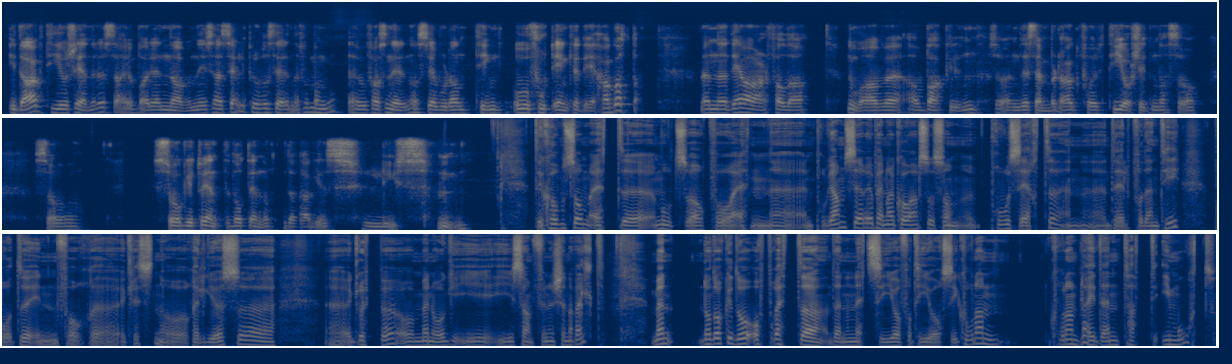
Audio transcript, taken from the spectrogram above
i dag, ti år senere, så er jo bare navnet i seg selv provoserende for mange. Det er jo fascinerende å se hvordan ting, og hvor fort egentlig det har gått. da. Men eh, det var i hvert fall da noe av, av bakgrunnen. Så en desemberdag for ti år siden da, så så, så guttogjente.no dagens lys. Mm. Det kom som et uh, motsvar på en, uh, en, programserie på NRK altså, som provoserte en del på den tid. Både innenfor uh, kristne og religiøse Eh, gruppe, men òg i, i, samfunnet generelt. Men når dere da oppretta denne nettsida for ti år siden, hvordan, hvordan ble den tatt imot?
